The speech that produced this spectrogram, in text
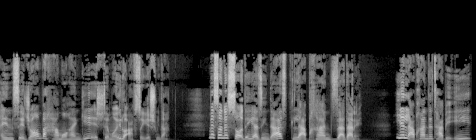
انسجام و هماهنگی اجتماعی رو افزایش میدن. مثال ساده ای از این دست لبخند زدنه. یه لبخند طبیعی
